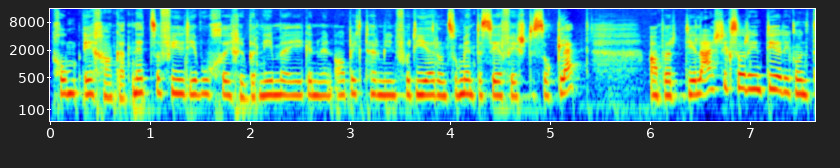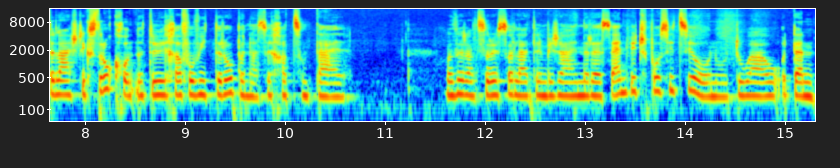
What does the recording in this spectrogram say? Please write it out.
komm, ich habe gerade nicht so viel diese Woche, ich übernehme irgendwie einen Abendtermin von dir und so. Wir haben das sehr fest so gelebt. Aber die Leistungsorientierung und der Leistungsdruck kommt natürlich auch von weiter oben. Also ich habe zum Teil oder? Als Ressortleiterin bist du in einer Sandwich-Position, wo du auch dann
